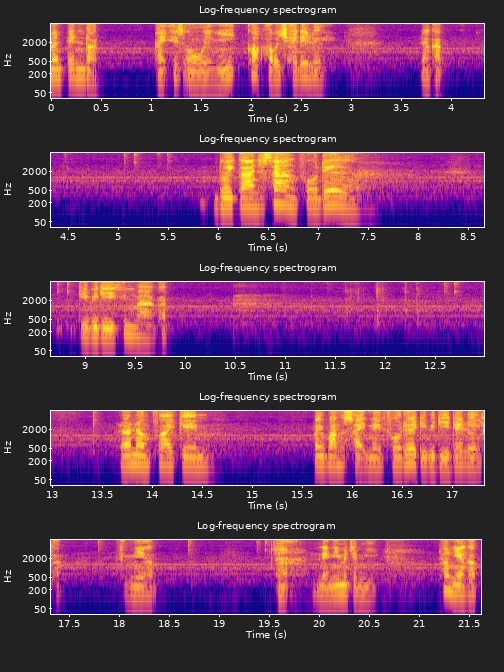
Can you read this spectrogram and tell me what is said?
มันเป็น ISO อย่างนี้ก็เอาไปใช้ได้เลยนะครับ โดยการจะสร้างโฟลเดอร์ DVD ขึ้นมาครับ แล้วนำไฟล์เกมไปวางใส่ในโฟลเดอร์ DVD ได้เลยครับอย่างนี้ครับ ในนี้มันจะมี เท่านี้ครับ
